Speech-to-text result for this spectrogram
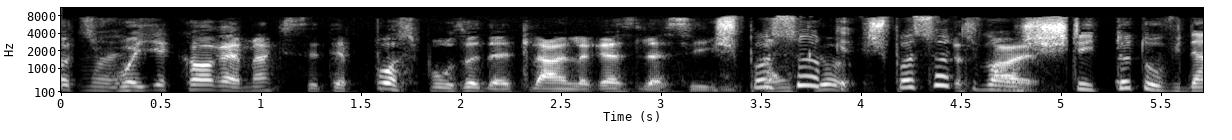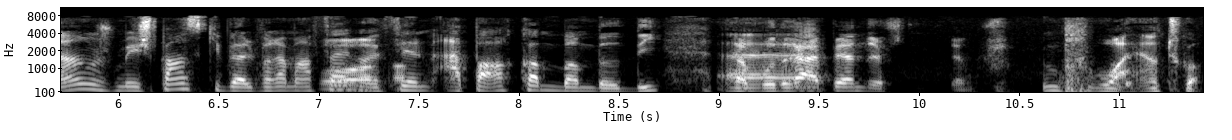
là, tu ouais. voyais carrément que c'était pas supposé d'être là dans le reste de la série. Je suis pas Donc sûr, là, que- je suis pas sûr qu'ils vont jeter tout au vidange, mais je pense qu'ils veulent vraiment faire Ouais. un film à part comme Bumblebee. ça Euh, vaudrait la peine de jeter. Ouais, en tout cas.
